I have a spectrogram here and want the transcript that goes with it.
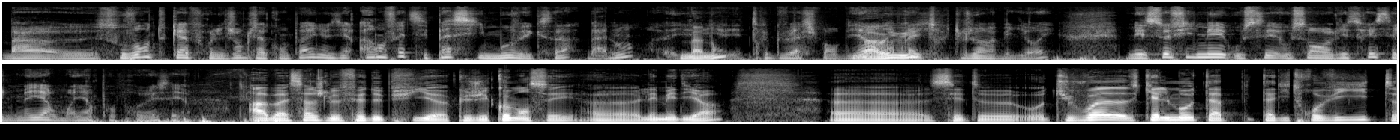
bah, euh, souvent, en tout cas pour les gens que j'accompagne, on se dit Ah, en fait, c'est pas si mauvais que ça. Bah non, il y a- Bah non. des trucs vachement bien, Bah oui, après, oui. des trucs toujours améliorés. Mais se filmer ou s'enregistrer, c'est le meilleur moyen pour progresser. hein. Ah bah ça je le fais depuis euh, que j'ai commencé euh, les médias. Euh, c'est oh, tu vois quel mot t'as as dit trop vite,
